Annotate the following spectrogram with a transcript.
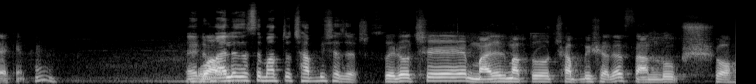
দেখেন হ্যাঁ। এটা মাইলেজ আছে মাত্র ছাব্বিশ হাজার। সো এটা হচ্ছে মাইলেজ মাত্র ছাব্বিশ হাজার সানরুফ সহ।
